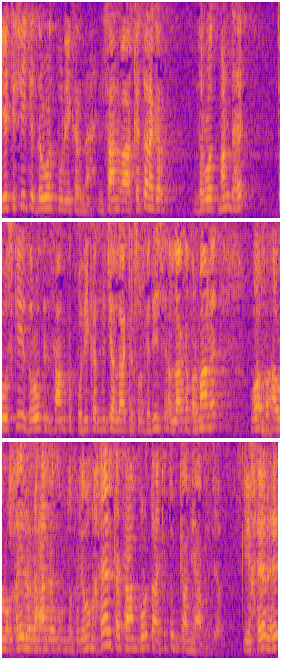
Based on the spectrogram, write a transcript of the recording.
یہ کسی کی ضرورت پوری کرنا ہے۔ انسان واقع اگر ضرورت مند ہے، تو اس کی ضرورت انسان کو پوری کرنی چاہیے۔ اللہ کے سر حدیث سے اللہ کا فرمان ہے وف خیر اللہ خیر کا کام کرو تاکہ تم کامیاب ہو جاؤ۔ یہ خیر ہے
